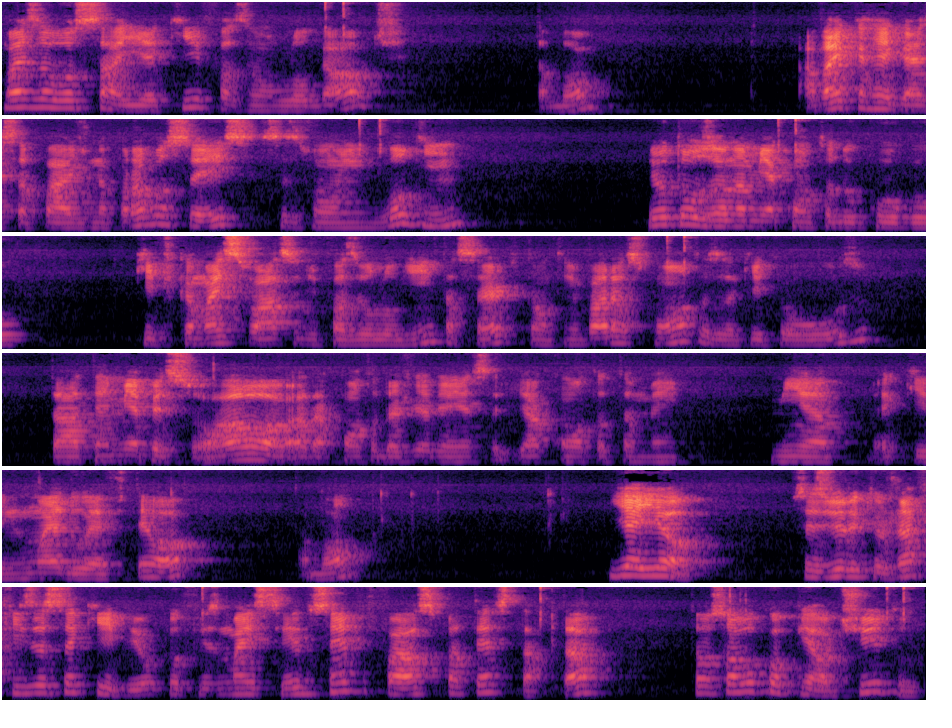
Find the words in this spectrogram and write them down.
Mas eu vou sair aqui, fazer um logout, tá bom? Vai carregar essa página para vocês, vocês vão em login. Eu estou usando a minha conta do Google, que fica mais fácil de fazer o login, tá certo? Então tem várias contas aqui que eu uso tá? Tem a minha pessoal, a da conta da gerência e a conta também minha, é que não é do FTO, tá bom? E aí, ó, vocês viram que eu já fiz essa aqui, viu? Que eu fiz mais cedo, sempre faço para testar, tá? Então, só vou copiar o título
